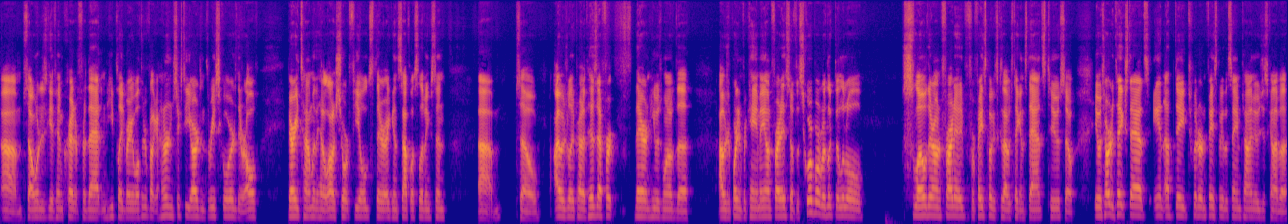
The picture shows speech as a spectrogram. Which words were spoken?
Um, so I wanted to give him credit for that, and he played very well. through for like 160 yards and three scores. They were all very timely. They had a lot of short fields there against Southwest Livingston. Um, so I was really proud of his effort there, and he was one of the. I was reporting for KMA on Friday, so if the scoreboard would looked a little slow there on Friday for Facebook, it's because I was taking stats too. So it was hard to take stats and update Twitter and Facebook at the same time. It was just kind of a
